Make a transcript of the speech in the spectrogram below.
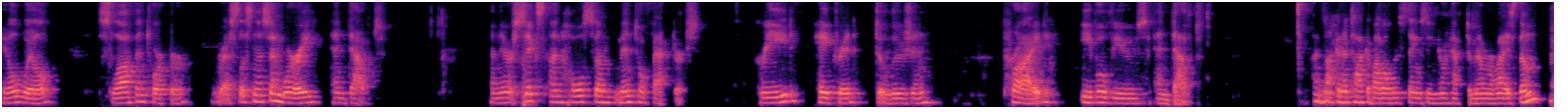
ill will, sloth and torpor, restlessness and worry, and doubt. And there are six unwholesome mental factors greed, hatred, delusion, pride, evil views, and doubt. I'm not going to talk about all those things and you don't have to memorize them.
